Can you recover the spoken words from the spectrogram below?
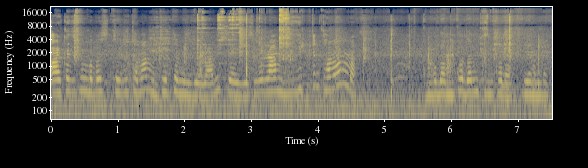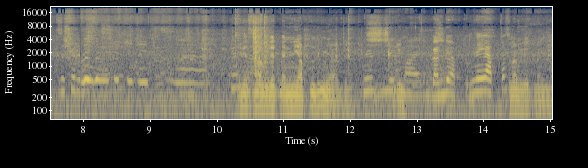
arkadaşımın babası çocuğu tamam mı? Çok temizliyorlarmış sevgilisini. Ben gittim tamam mı? Ama ben bu kadarım kız bu kadar yanımda. Kızı şöyle Yine sınav öğretmenliğini yaptın değil mi ya? Dün Ben de yaptım. Ne yaptım? sınav öğretmenliği.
